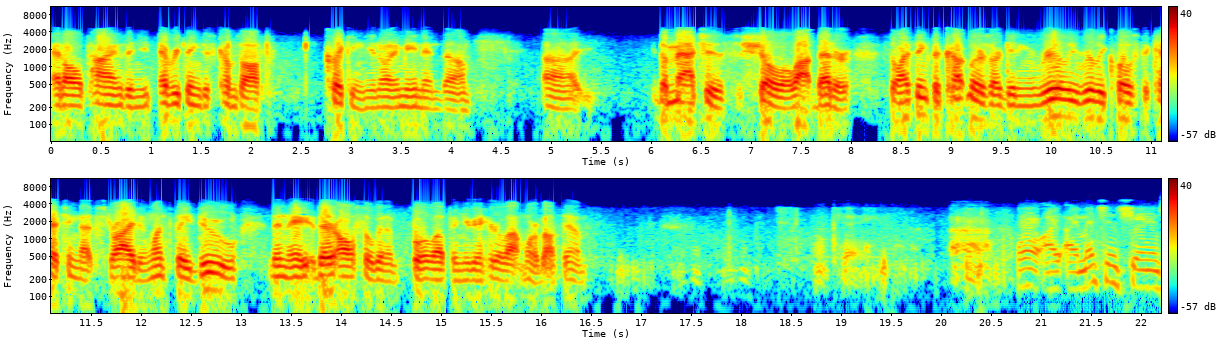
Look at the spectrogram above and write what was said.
at all times, and you, everything just comes off clicking. You know what I mean? And um, uh, the matches show a lot better. So I think the Cutlers are getting really, really close to catching that stride, and once they do, then they they're also going to blow up, and you're going to hear a lot more about them. Okay. Uh, well, I, I mentioned Shannon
